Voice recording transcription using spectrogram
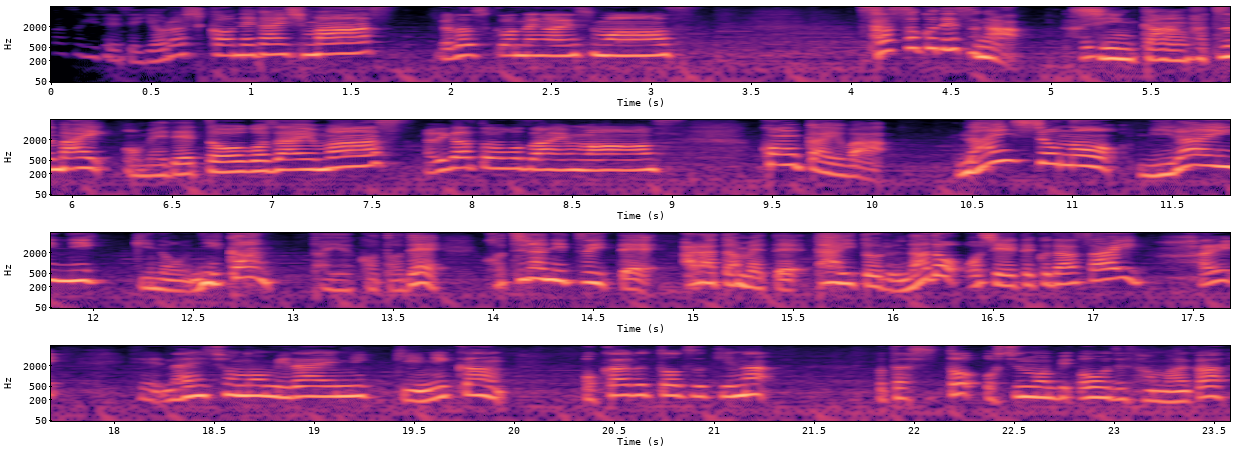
高杉先生よろしくお願いしますよろしくお願いします。早速ですが、新刊発売おめでとうございますありがとうございます。今回は内緒の未来日記の2巻ということでこちらについて改めてタイトルなど教えてくださいはい、え内緒の未来日記2巻オカルト好きな私とお忍び王子様が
